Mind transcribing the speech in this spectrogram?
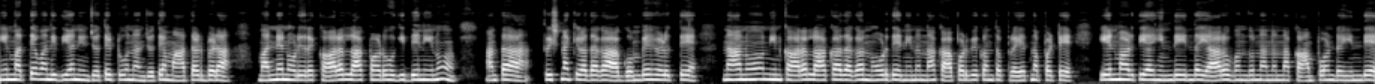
ನೀನು ಮತ್ತೆ ಬಂದಿದ್ದೀಯಾ ನಿನ್ನ ಜೊತೆ ಟೂ ನನ್ನ ಜೊತೆ ಮಾತಾಡಬೇಡ. ಮೊನ್ನೆ ನೋಡಿದರೆ ಕಾರಲ್ಲಿ ಲಾಕ್ ಮಾಡಿ ಹೋಗಿದ್ದೆ ನೀನು ಅಂತ ಕೃಷ್ಣ ಕೇಳಿದಾಗ ಆ ಗೊಂಬೆ ಹೇಳುತ್ತೆ, ನಾನು ನಿನ್ನ ಕಾರಲ್ಲಿ ಲಾಕ್ ಆದಾಗ ನೋಡಿದೆ, ನಿನ್ನನ್ನು ಕಾಪಾಡಬೇಕಂತ ಪ್ರಯತ್ನ ಪಟ್ಟೆ ಏನು ಮಾಡ್ತೀಯ? ಹಿಂದೆಯಿಂದ ಯಾರೋ ಬಂದು ನನ್ನನ್ನು ಕಾಂಪೌಂಡ್ ಹಿಂದೆ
